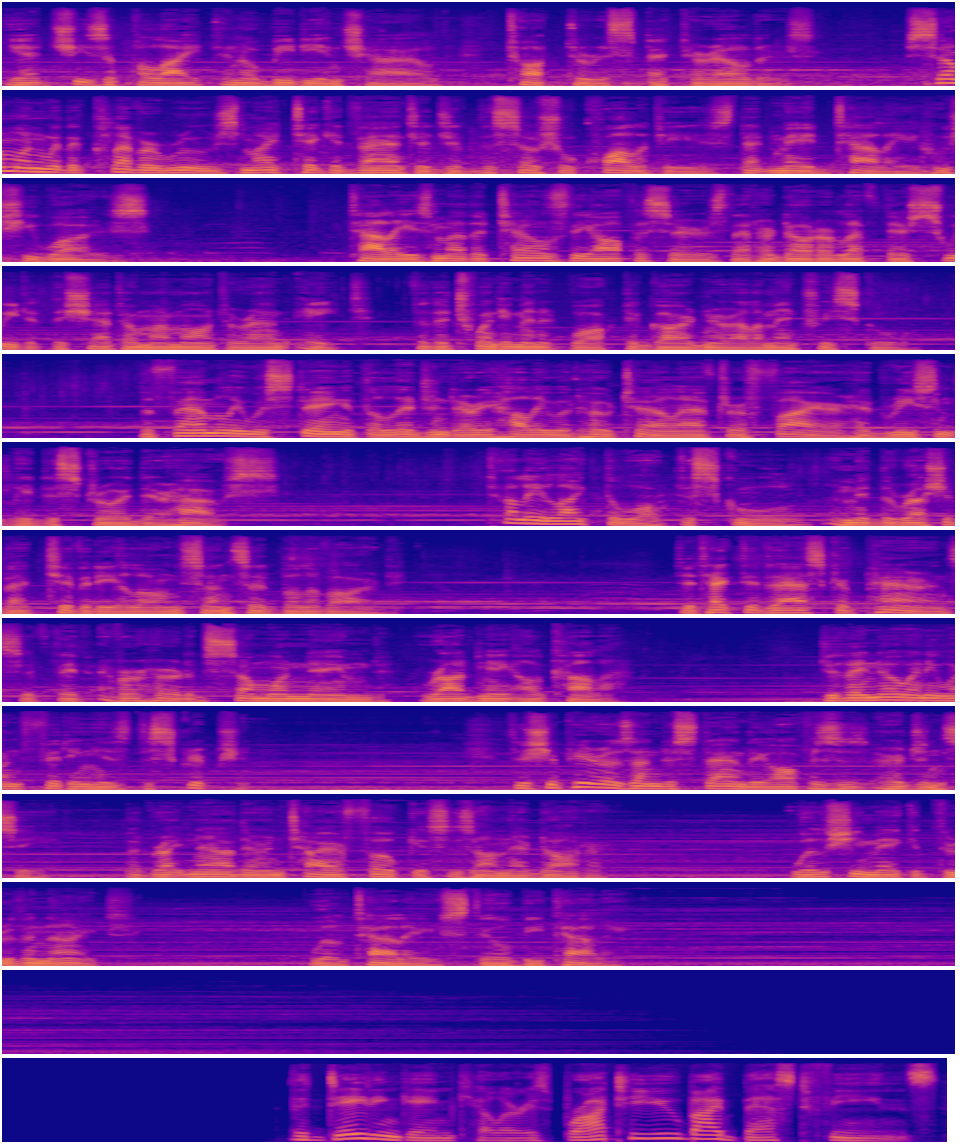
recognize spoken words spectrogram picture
Yet she's a polite and obedient child, taught to respect her elders. Someone with a clever ruse might take advantage of the social qualities that made Tali who she was. Tali's mother tells the officers that her daughter left their suite at the Chateau Marmont around 8 for the 20 minute walk to Gardner Elementary School. The family was staying at the legendary Hollywood Hotel after a fire had recently destroyed their house. Tali liked the walk to school amid the rush of activity along Sunset Boulevard. Detectives ask her parents if they've ever heard of someone named Rodney Alcala. Do they know anyone fitting his description? The Shapiros understand the officer's urgency, but right now their entire focus is on their daughter. Will she make it through the night? Will Tali still be Tali? The Dating Game Killer is brought to you by Best Fiends.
